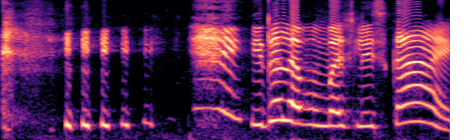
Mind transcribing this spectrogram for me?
इथं लपून बसलीस काय?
